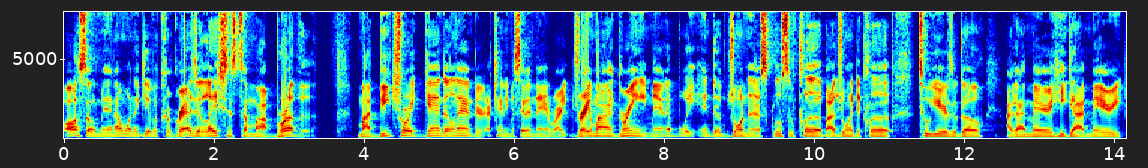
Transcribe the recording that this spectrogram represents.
Also, man, I want to give a congratulations to my brother my Detroit Ganderlander, I can't even say the name right. Draymond Green, man, that boy ended up joining an exclusive club. I joined the club two years ago. I got married. He got married.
